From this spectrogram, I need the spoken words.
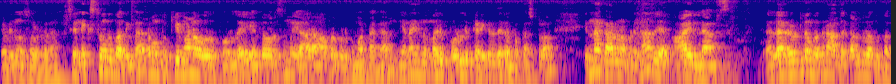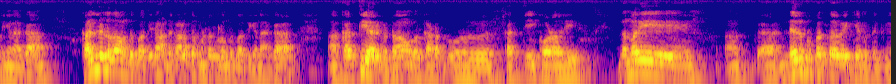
எப்படின்னு சொல்கிறேன் சரி நெக்ஸ்ட் வந்து பார்த்தீங்கன்னா ரொம்ப முக்கியமான ஒரு பொருள். எந்த வருஷமும் யாரும் ஆஃபர் கொடுக்க மாட்டாங்க. ஏன்னா இந்த மாதிரி பொருள் கிடைக்கிறதே ரொம்ப கஷ்டம். என்ன காரணம் அப்படின்னா அது ஆயில் லேம்ப்ஸ் எல்லா வீட்டிலும் பார்த்தீங்கன்னா அந்த காலத்தில் வந்து பார்த்தீங்கன்னாக்கா கல்லில் தான் வந்து பார்த்தீங்கன்னா அந்த காலத்து மன்னர்கள் வந்து பார்த்தீங்கன்னாக்கா கத்தியாக இருக்கட்டும் ஒரு கட ஒரு கத்தி கோடாரி இந்த மாதிரி நெருப்பு பற்ற வைக்கிறதுக்கு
